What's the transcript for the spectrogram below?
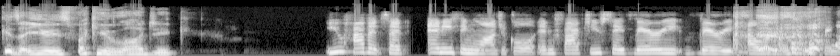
Because I use fucking logic. you haven't said anything logical. In fact, you say very, very elementary things.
